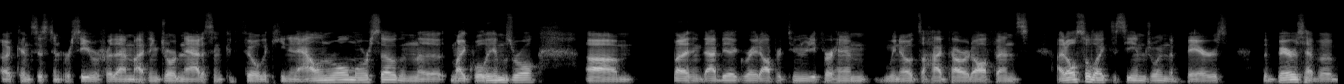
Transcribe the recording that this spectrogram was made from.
a consistent receiver for them. I think Jordan Addison could fill the Keenan Allen role more so than the Mike Williams role. Um, but I think that'd be a great opportunity for him. We know it's a high powered offense. I'd also like to see him join the Bears. The Bears have a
